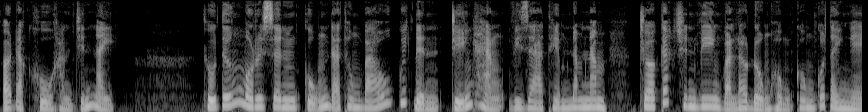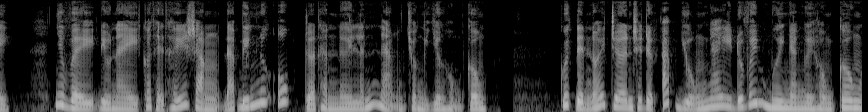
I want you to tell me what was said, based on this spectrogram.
ở đặc khu hành chính này – Thủ tướng Morrison cũng đã thông báo quyết định triển hạn visa thêm 5 năm cho các sinh viên và lao động Hồng Kông có tay nghề. Như vậy, điều này có thể thấy rằng đã biến nước Úc trở thành nơi lánh nạn cho người dân Hồng Kông. Quyết định nói trên sẽ được áp dụng ngay đối với 10.000 người Hồng Kông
